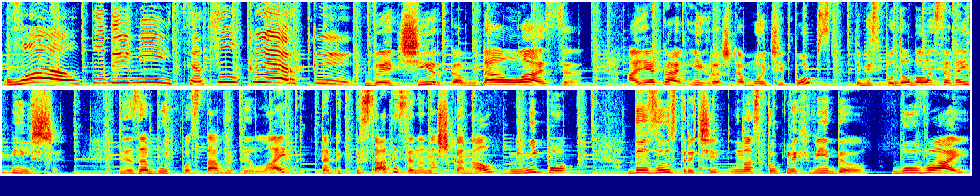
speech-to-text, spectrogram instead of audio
Вау, подивіться, цукерки! Вечірка вдалася! А яка іграшка Моджі Попс тобі сподобалася найбільше? Не забудь поставити лайк та підписатися на наш канал Мініпо. До зустрічі у наступних відео. Бувай!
